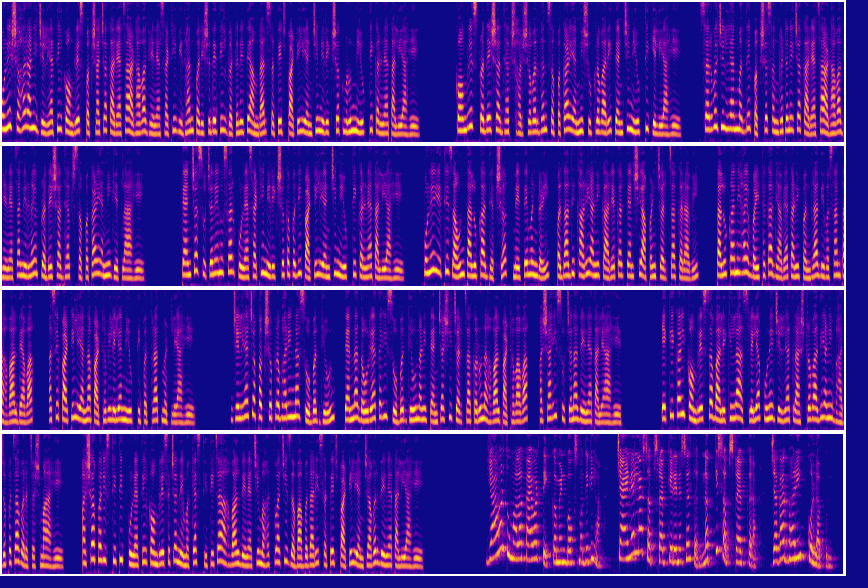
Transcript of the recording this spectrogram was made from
पुणे शहर आणि जिल्ह्यातील काँग्रेस पक्षाच्या कार्याचा आढावा घेण्यासाठी विधान परिषदेतील गटनेते आमदार सतेज पाटील यांची निरीक्षक म्हणून नियुक्ती करण्यात आली आहे. काँग्रेस प्रदेशाध्यक्ष हर्षवर्धन सपकाळ यांनी शुक्रवारी त्यांची नियुक्ती केली आहे. सर्व जिल्ह्यांमध्ये पक्ष संघटनेच्या कार्याचा आढावा घेण्याचा निर्णय प्रदेशाध्यक्ष सपकाळ यांनी घेतला आहे. त्यांच्या सूचनेनुसार पुण्यासाठी निरीक्षकपदी पाटील यांची नियुक्ती करण्यात आली आहे. पुणे येथे जाऊन तालुकाध्यक्ष नेतेमंडळी पदाधिकारी आणि कार्यकर्त्यांशी आपण चर्चा करावी तालुकानिहाय बैठका घ्याव्यात आणि पंधरा दिवसांत अहवाल द्यावा असे पाटील यांना पाठविलेल्या नियुक्तीपत्रात म्हटले आहे. जिल्ह्याच्या पक्षप्रभारींना सोबत घेऊन त्यांना दौऱ्यातही सोबत घेऊन आणि त्यांच्याशी चर्चा करून अहवाल पाठवावा अशाही सूचना देण्यात आल्या आहेत. एकेकाळी काँग्रेसचा बालेकिल्ला असलेल्या पुणे जिल्ह्यात राष्ट्रवादी आणि भाजपचा वरचष्मा आहे. अशा परिस्थितीत पुण्यातील काँग्रेसच्या नेमक्या स्थितीचा अहवाल देण्याची महत्त्वाची जबाबदारी सतेज पाटील यांच्यावर देण्यात आली आहे. यावर तुम्हाला काय वाटते? कमेंट बॉक्समध्ये लिहा. चॅनेलला सबस्क्राईब केले नसेल तर नक्की सबस्क्राईब करा. जगात भारी कोल्हापुरी.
